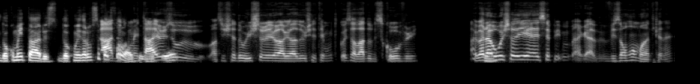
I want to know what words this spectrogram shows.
Documentários. Documentário você Ah, pode falar. que documentários, o assiste a do History, a galera do History tem muita coisa lá do Discovery. Agora o History é sempre a visão romântica, né?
